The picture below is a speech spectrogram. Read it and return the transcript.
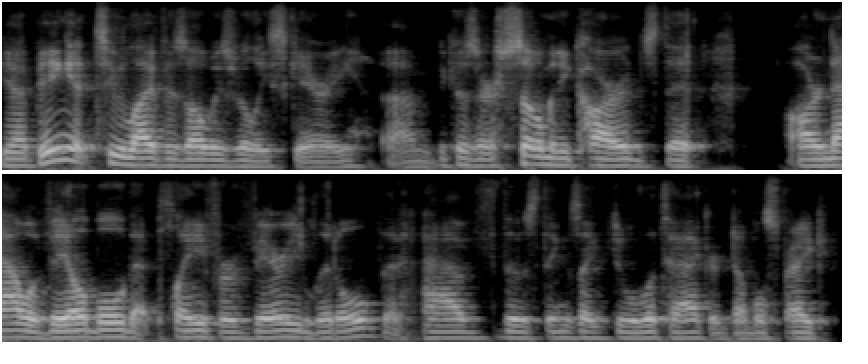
Yeah, being at two life is always really scary um, because there are so many cards that are now available that play for very little that have those things like dual attack or double strike.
